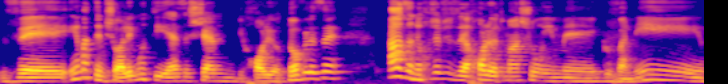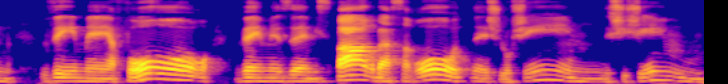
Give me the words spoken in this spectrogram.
ואם אתם שואלים אותי איזה שם יכול להיות טוב לזה, אז אני חושב שזה יכול להיות משהו עם uh, גוונים, ועם uh, אפור, ועם איזה מספר בעשרות, 30, אה, 60,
